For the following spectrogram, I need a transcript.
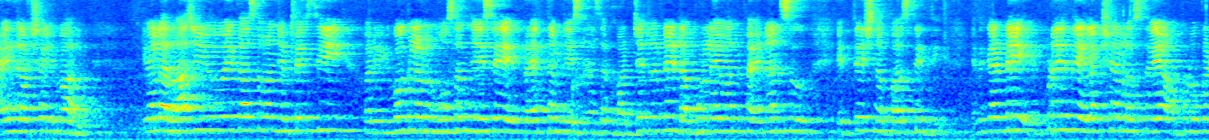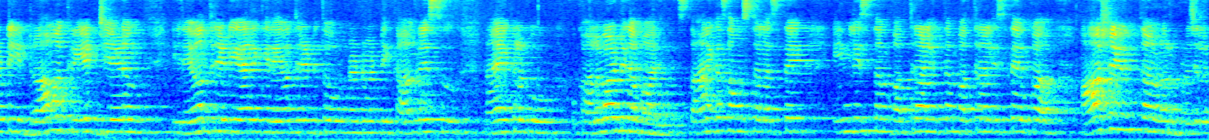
ఐదు లక్షలు ఇవ్వాలి. ఇవాళ రాజీవ్ యువ వికాసం అని చెప్పేసి మరి యువకులను మోసం చేసే ప్రయత్నం చేసిన అసలు బడ్జెట్లోనే డబ్బులు లేవని ఫైనాన్స్ ఎత్తేసిన పరిస్థితి. ఎందుకంటే ఎప్పుడైతే ఎలక్షన్లు వస్తాయో అప్పుడు ఒకటి డ్రామా క్రియేట్ చేయడం ఈ రేవంత్ రెడ్డి గారికి రేవంత్ రెడ్డితో ఉన్నటువంటి కాంగ్రెస్ నాయకులకు ఒక అలవాటుగా మారింది. స్థానిక సంస్థలు వస్తే ఇండ్లు ఇస్తాం పత్రాలు ఇస్తాం పత్రాలు ఇస్తే ఒక ఆశయుక్త ఉన్నారు ప్రజలు.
